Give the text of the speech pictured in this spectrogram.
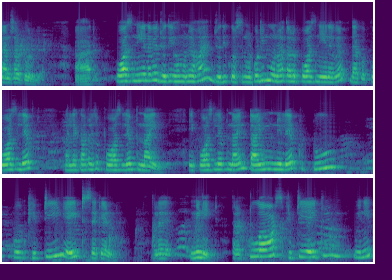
অ্যান্সার করবে। আর পজ নিয়ে নেবে যদি মনে হয়, যদি কোশ্চেন কঠিন মনে হয়, তাহলে পজ নিয়ে নেবে। দেখো পজ লেফট লেখা রয়েছে পজ লেফট নাইন এই pause left nine time left two fifty eight second তাহলে মিনিট তাহলে two hours fifty eight minute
